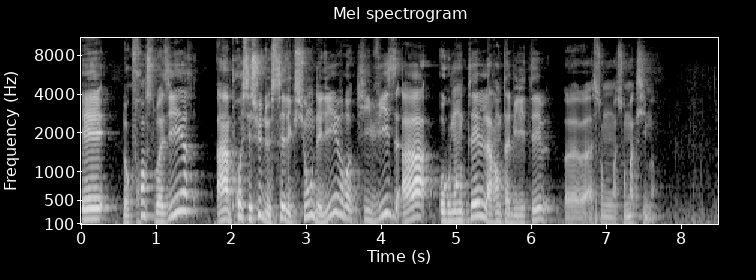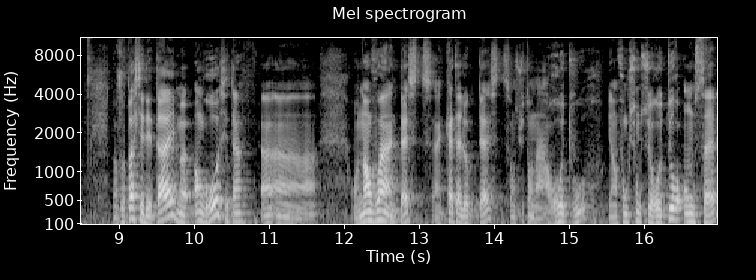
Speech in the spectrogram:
Et donc France Loisirs a un processus de sélection des livres qui vise à augmenter la rentabilité euh, à, son, à, son, maximum. Donc je vous passe les détails, mais en gros, c'est un, on envoie un test, un catalogue test, ensuite on a un retour, et en fonction de ce retour, on sait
